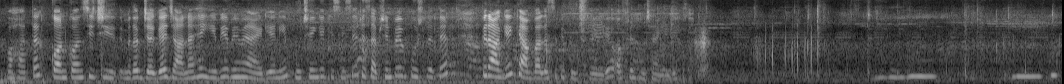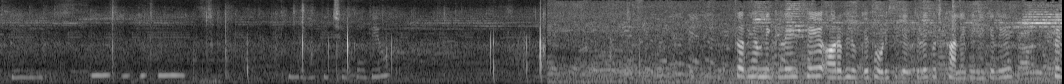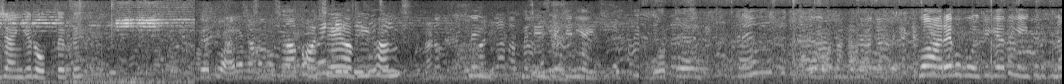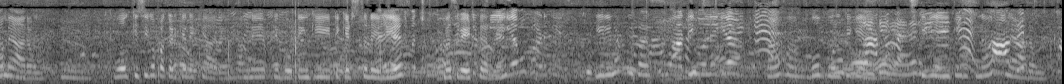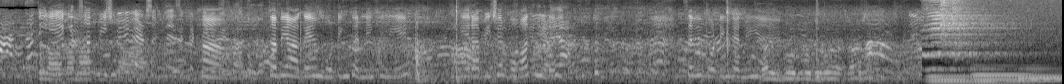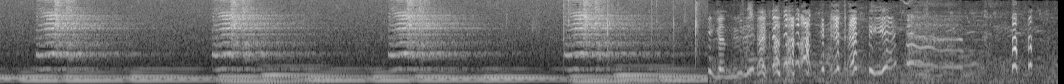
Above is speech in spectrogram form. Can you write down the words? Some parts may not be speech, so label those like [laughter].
वहाँ तक कौन कौन सी चीज़ मतलब जगह जाना है, ये भी अभी हमें आइडिया नहीं है। पूछेंगे किसी से रिसेप्शन पे भी पूछ लेते हैं, फिर आगे कैब वाले से भी पूछ लेंगे और फिर हम जाएँगे पीछे का व्यू तो अभी हम निकले थे और अभी रुके थोड़ी सी देर के लिए कुछ खाने पीने के लिए। फिर जाएँगे रोप वे पे। यहाँ पहुँचे अभी हम नहीं मैं चेंज लेके नहीं आई। वो आ रहा है वो बोल के गया था यहीं पे रुकना मैं आ रहा हूँ। वो किसी को पकड़ के लेके आ रहे हैं। हमने अपनी बोटिंग की टिकट्स तो ले ली है बस वेट कर रहे हैं। ये ना अपने पास? आधी बोले क्या हाँ हाँ वो बोल के गया। कि यहीं पे रुकना मैं आ रहा हूँ। एक इंसान बीच में भी बैठ सकता है ऐसे हाँ तभी आ गए हम बोटिंग करने के लिए। मेरा पीछे बहुत भीड़ है। [laughs] सभी बोटिंग करने ही आए हैं। गंदी सी ये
